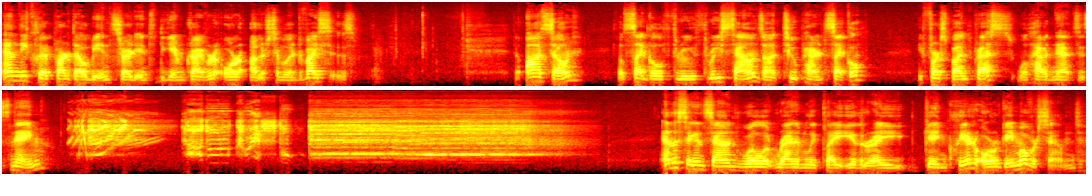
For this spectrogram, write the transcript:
and the clear part that will be inserted into the game driver or other similar devices. Now, on its own, it'll cycle through three sounds on a two-parent cycle. The first button press will have it announce its name, and the second sound will randomly play either a game clear or game over sound.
